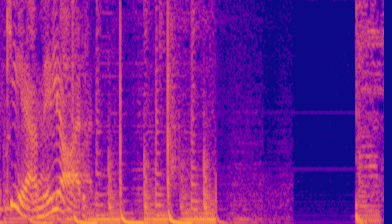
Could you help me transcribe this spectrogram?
porque é a melhor.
